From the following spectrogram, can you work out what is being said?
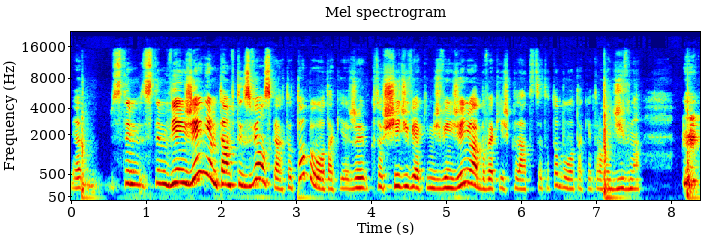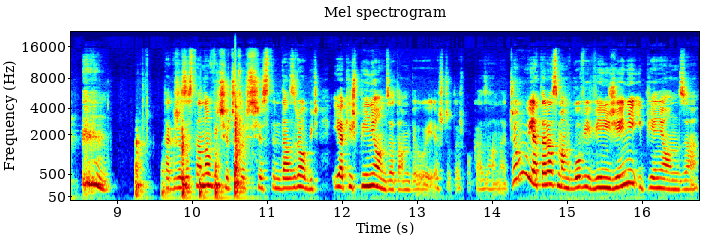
Ja, z, tym, z tym więzieniem tam w tych związkach, to to było takie, że ktoś siedzi w jakimś więzieniu albo w jakiejś klatce, to to było takie trochę dziwne. Także zastanowić się, czy coś się z tym da zrobić. I jakieś pieniądze tam były jeszcze też pokazane. Czemu ja teraz mam w głowie więzienie i pieniądze?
